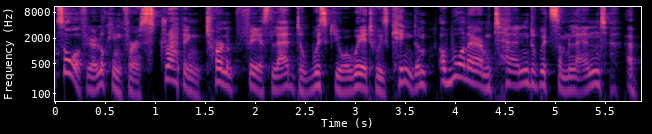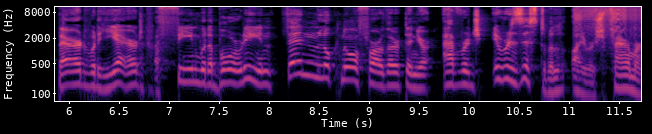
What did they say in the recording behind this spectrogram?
So if you're looking for a strapping turnip faced lad to whisk you away to his kingdom, a one armed tand with some land, a bard with a yard, a fiend with a boreen, then look no further than your average irresistible Irish farmer.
